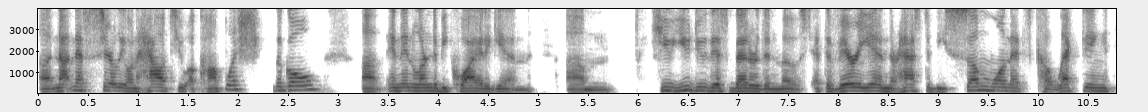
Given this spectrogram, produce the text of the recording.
uh, not necessarily on how to accomplish the goal, uh, and then learn to be quiet again. Um, Hugh, you do this better than most. At the very end, there has to be someone that's collecting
